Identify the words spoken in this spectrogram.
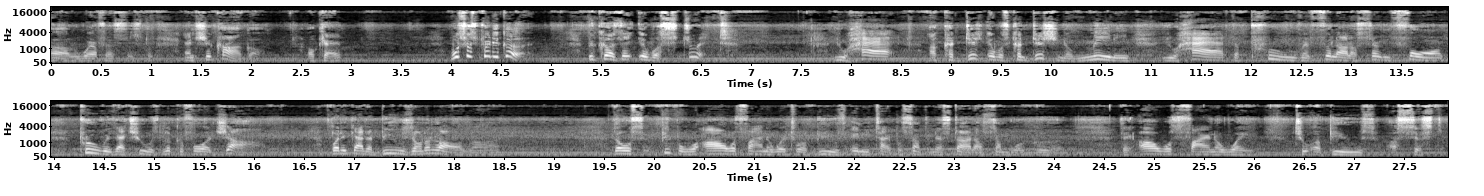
uh, the welfare system in Chicago. Okay, which was pretty good because it, it was strict. You had a condition, it was conditional, meaning you had to prove and fill out a certain form proving that you was looking for a job. But it got abused on the long run. Those people will always find a way to abuse any type of something that started out somewhat good. They always find a way to abuse a system.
